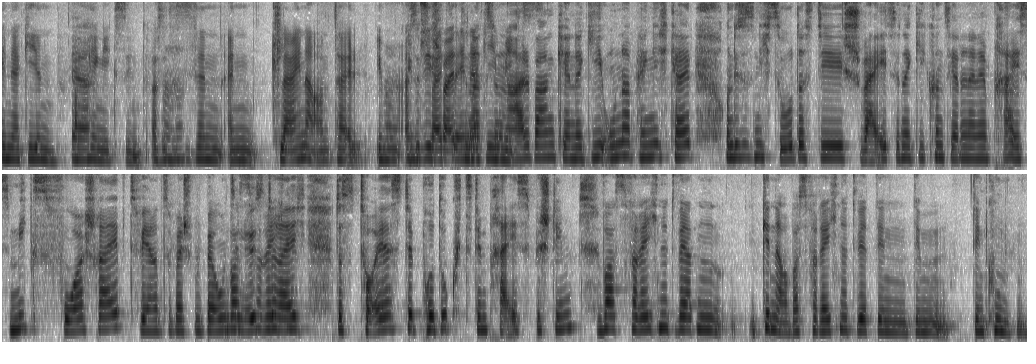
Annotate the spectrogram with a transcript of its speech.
Energien ja. abhängig sind. Also das Aha. ist ein, ein, kleiner Anteil im, also im die Schweizer, Schweizer Nationalbank, Energieunabhängigkeit. Und ist es nicht so, dass die Schweiz Energiekonzerne einen Preismix vorschreibt, während zum Beispiel bei uns was in Österreich das teuerste Produkt den Preis bestimmt? Was verrechnet werden, genau, was verrechnet wird den, dem, den Kunden.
